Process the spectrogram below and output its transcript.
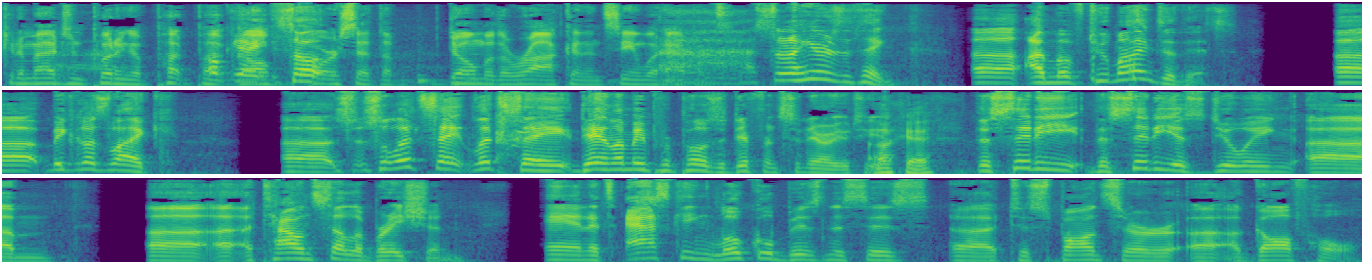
Can imagine putting a putt putt Okay, golf so- course at the Dome of the Rock and then seeing what happens. So now here's the thing: uh, I'm of two minds of this, uh, because like, uh, so, so let's say, let's say, Dan, let me propose a different scenario to you. Okay. the city the city is doing um, uh, a, a town celebration and it's asking local businesses uh, to sponsor uh, a golf hole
